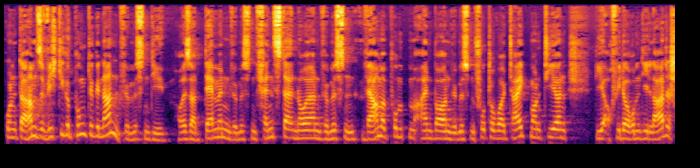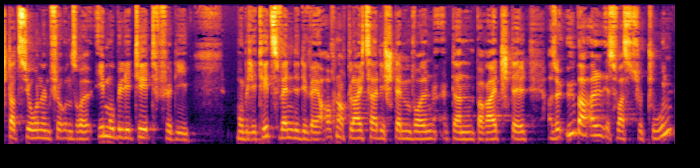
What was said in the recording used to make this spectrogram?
Und da haben sie wichtige Punkte genannt. Wir müssen die Häuser dämmen, wir müssen Fenster erneuern, wir müssen Wärmepumpen einbauen, wir müssen Photovoltaik montieren, die auch wiederum die Ladestationen für unsere E-Mobilität, für die Mobilitätswende, die wir ja auch noch gleichzeitig stemmen wollen, dann bereitstellt. Also überall ist was zu tun,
